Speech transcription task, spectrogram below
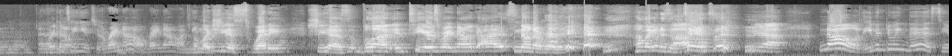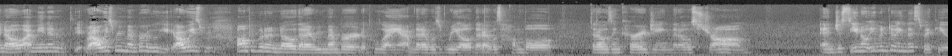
Mm-hmm. and right I now. continue to. Right now, right now. I mean, I'm like, she this- is sweating. She has blood and tears right now, guys. No, not really. I'm like, it is Well, intense. yeah. No, even doing this, you know, I mean, and always remember who you. Always, I want people to know that I remembered who I am, that I was real, that I was humble, that I was encouraging, that I was strong, and just you know, even doing this with you,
